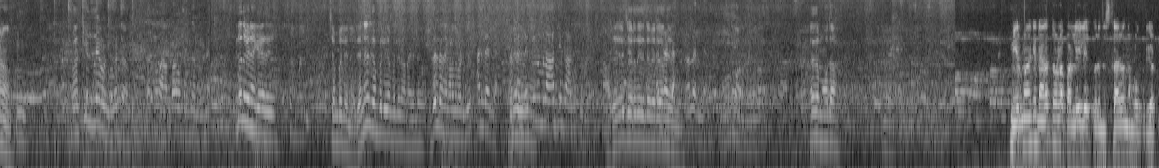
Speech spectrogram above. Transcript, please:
ആണോ? ഇതെന്ത് ഇത്? ചെമ്പല്ലി തന്നെ ഇതന്നെ ചെമ്പല്ലി ചെമ്പല്ലി എന്നാണ് ഇതിന്റെ? ഇതല്ലേ നിങ്ങളത് കാണിച്ചില്ലേ അതിന് ചെറുത് ഇതിന്റെ പേര് തന്നെയാണ്. തന്നെ അതല്ല. അതെ മോദ? മീർമാർക്കറ്റിനകത്തുള്ള പള്ളിയിൽ ഒരു നിസ്കാരവും നമ്മൾ കുടിക്കട്ടെ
